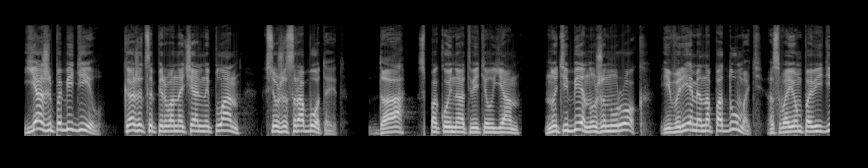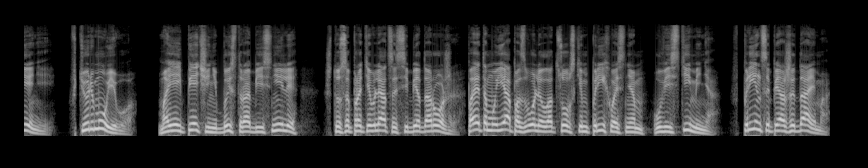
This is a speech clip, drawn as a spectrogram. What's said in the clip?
Я же победил. Кажется, первоначальный план все же сработает. Да, спокойно ответил Ян. Но тебе нужен урок и время на подумать о своем поведении. В тюрьму его. Моей печени быстро объяснили, что сопротивляться себе дороже. Поэтому я позволил отцовским прихвостням увести меня. В принципе, ожидаемо.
